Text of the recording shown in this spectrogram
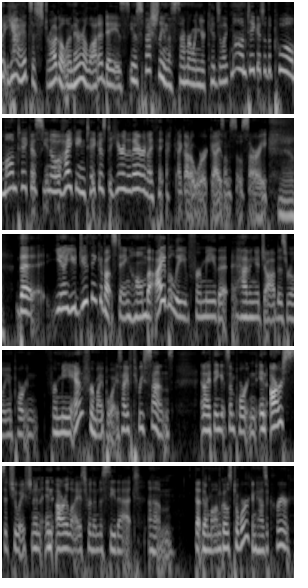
but yeah, it's a struggle, and there are a lot of days, you know, especially in the summer when your kids are like, "Mom, take us to the pool. Mom, take us, you know, hiking. Take us to here to there." And I think I, I got to work, guys. I'm so sorry. Yeah. That you know, you do think about staying home, but I believe for me that having a job is really important for me and for my boys. I have three sons, and I think it's important in our situation and in our lives for them to see that um, that their mom goes to work and has a career.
